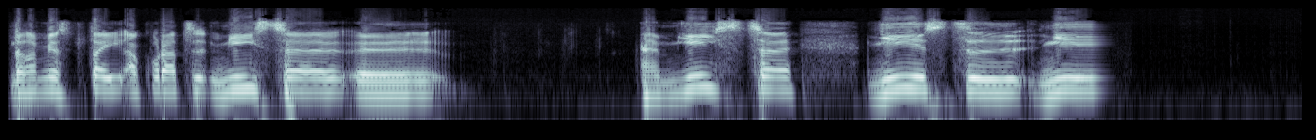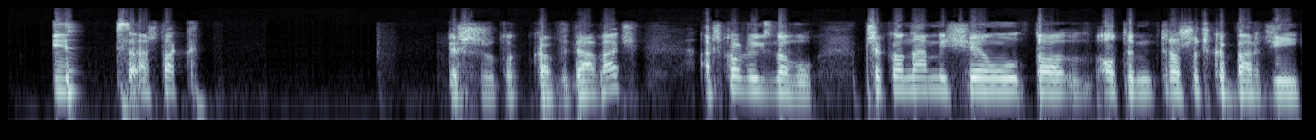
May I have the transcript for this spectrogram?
Natomiast tutaj akurat miejsce, e, miejsce nie jest, nie jest aż tak pierwszy rzut oka wydawać, aczkolwiek znowu przekonamy się to, o tym troszeczkę bardziej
